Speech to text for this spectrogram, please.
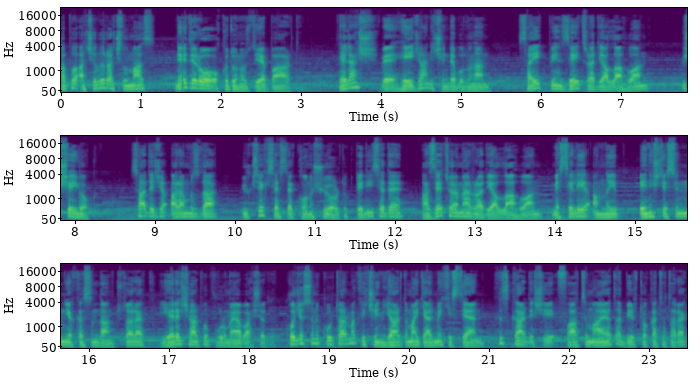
Kapı açılır açılmaz nedir o okudunuz diye bağırdı. Telaş ve heyecan içinde bulunan Said bin Zeyd radıyallahu an bir şey yok. Sadece aramızda yüksek sesle konuşuyorduk dediyse de Hz. Ömer radıyallahu an meseleyi anlayıp eniştesinin yakasından tutarak yere çarpıp vurmaya başladı. Kocasını kurtarmak için yardıma gelmek isteyen kız kardeşi Fatıma'ya da bir tokat atarak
